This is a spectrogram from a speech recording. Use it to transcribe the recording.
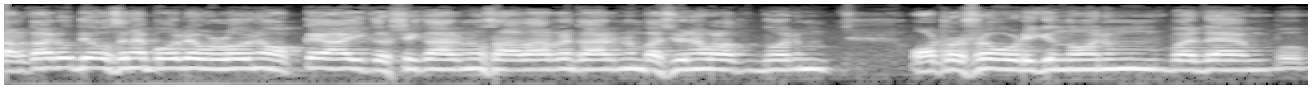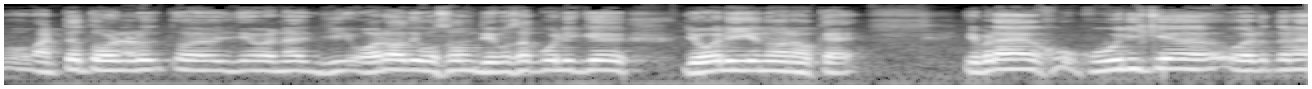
സർക്കാർ ഉദ്യോഗസ്ഥനെ പോലെയുള്ളവനും ഒക്കെ ആയി കൃഷിക്കാരനും സാധാരണക്കാരനും പശുവിനെ വളർത്തുന്നവനും ഓട്ടോറിക്ഷ ഓടിക്കുന്നവനും പിന്നെ മറ്റ് തൊഴിൽ പിന്നെ ഓരോ ദിവസവും ദിവസക്കൂലിക്ക് ജോലി ചെയ്യുന്നവനൊക്കെ. ഇവിടെ കൂലിക്ക് ഒരുത്തനെ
